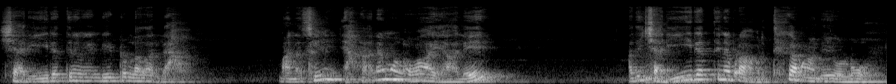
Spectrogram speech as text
ശരീരത്തിന് വേണ്ടിയിട്ടുള്ളതല്ല. മനസ്സിൽ ജ്ഞാനമുള്ളവായാലേ അത് ശരീരത്തിന് പ്രാവർത്തികമാകുകയുള്ളൂ.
